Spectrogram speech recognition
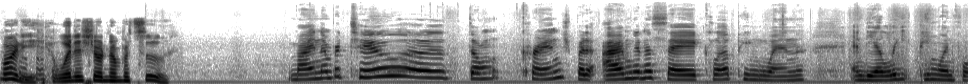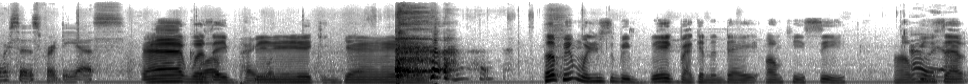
Marty, what is your number two? My number two, uh, don't cringe, but I'm gonna say Club Penguin and the Elite Penguin Forces for DS. That was Club a Penguin. big game. Club Penguin used to be big back in the day on PC. Um, Oh, we used to have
